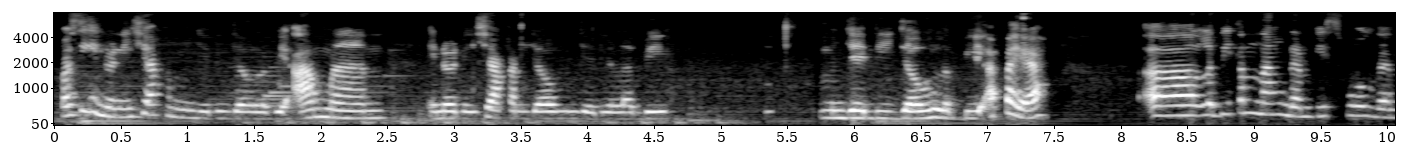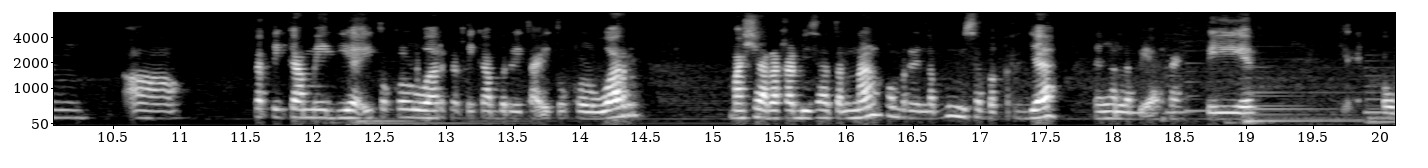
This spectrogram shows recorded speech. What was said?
pasti Indonesia akan menjadi jauh lebih aman. Indonesia akan jauh menjadi lebih menjadi jauh lebih apa ya? Uh, lebih tenang dan peaceful dan uh, ketika media itu keluar, ketika berita itu keluar, masyarakat bisa tenang, pemerintah pun bisa bekerja dengan lebih efektif. Gitu.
